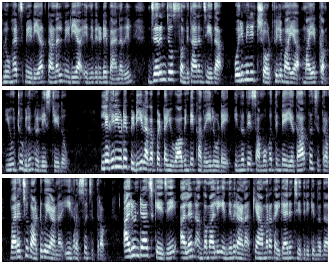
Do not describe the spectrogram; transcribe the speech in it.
blue hats media Thanal media എന്നിവരുടെ ബാനറിൽ ജെറിൻ ജോസ് സംവിധാനം ചെയ്ത ഒരു മിനിറ്റ് ഷോർട്ട് ഫിലിമായ മയക്കം യൂട്യൂബിലും റിലീസ് ചെയ്തു. ലഹരിയുടെ പിടിയിലകപ്പെട്ട യുവാവിന്റെ കഥയിലൂടെ ഇന്നത്തെ സമൂഹത്തിന്റെ യഥാർത്ഥ ചിത്രം വരച്ചു കാട്ടുകയാണ് ഈ ഹ്രസ്വചിത്രം Arun Raj K J Alan Angamaly എന്നിവരാണ് ക്യാമറ കൈകാര്യം ചെയ്തിരിക്കുന്നത്.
